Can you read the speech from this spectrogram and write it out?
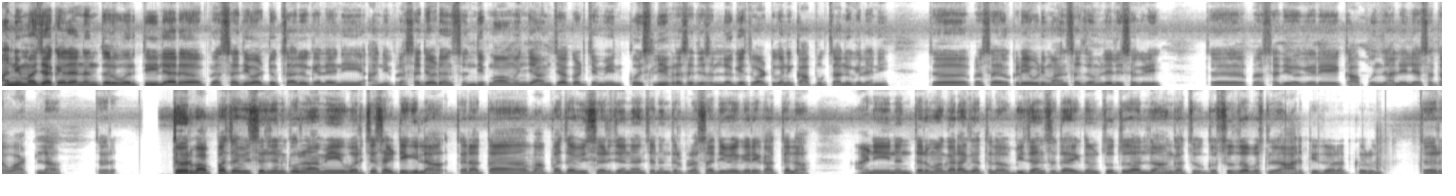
आणि मजा केल्यानंतर वरती इल्यावर प्रसादी वाटूक चालू केल्यानी आणि प्रसादी वाटून संदीप मामा म्हणजे आमच्याकडचे मेन कसलीही प्रसादी असेल लगेच वाटूक आणि कापूक चालू केल्यानी तर प्रसाकडे एवढी माणसं जमलेली सगळी तर प्रसादी वगैरे कापून झालेली असं आता वाटला तर तर बाप्पाचं विसर्जन करून आम्ही वरच्या गेला तर आता बाप्पाचा विसर्जनाच्या नंतर प्रसादी वगैरे खातला आणि नंतर मग घरात जातला. बिजानसुद्धा एकदम चोचो झालं अंगाचो घसूचा बसलेला आरती जोरात करून तर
